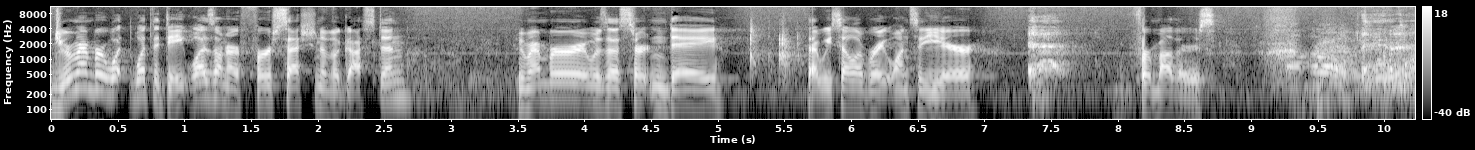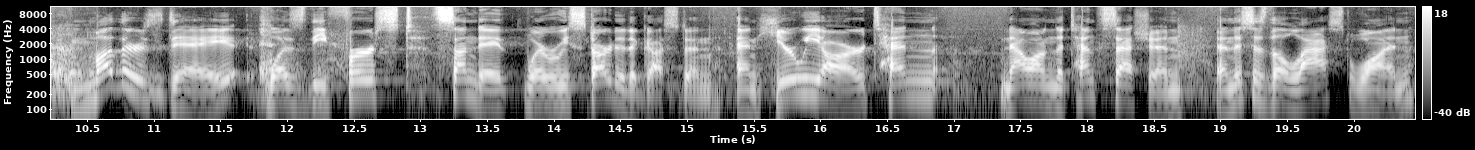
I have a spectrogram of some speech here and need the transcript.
Do you remember what, what the date was on our first session of Augustine? You remember it was a certain day that we celebrate once a year for mothers. Mother's Day was the first Sunday where we started Augustine, and here we are, 10 now on the 10th session, and this is the last one.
